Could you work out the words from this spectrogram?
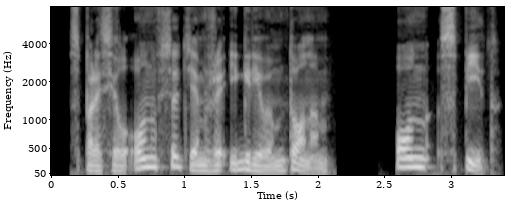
— спросил он все тем же игривым тоном. «Он спит»,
